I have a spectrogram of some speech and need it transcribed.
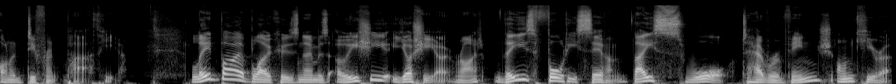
on a different path here led by a bloke whose name was Oishi Yoshio, right? These 47, they swore to have revenge on Kira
